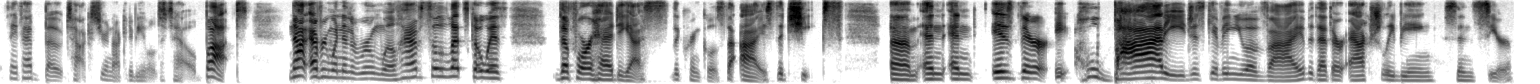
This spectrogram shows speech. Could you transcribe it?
If they've had Botox, you're not going to be able to tell. But not everyone in the room will have. So let's go with the forehead, yes, the crinkles, the eyes, the cheeks. Um, and and is their whole body just giving you a vibe that they're actually being sincere?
